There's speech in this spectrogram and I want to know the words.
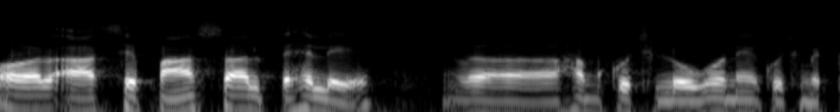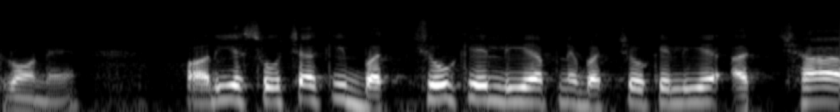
और आज से पाँच साल पहले आ, हम कुछ लोगों ने कुछ मित्रों ने और ये सोचा कि बच्चों के लिए, अपने बच्चों के लिए अच्छा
